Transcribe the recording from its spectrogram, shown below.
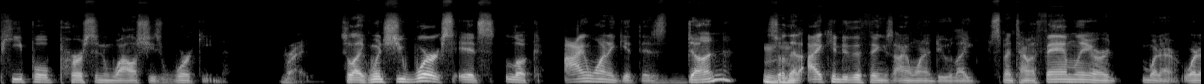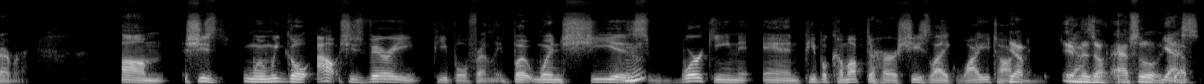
people person while she's working. Right. So like when she works, it's look, I want to get this done so Mhm. that I can do the things I want to do, like spend time with family or whatever, whatever. Um, she's when we go out, she's very people friendly, but when she is working and people come up to her, she's like, Why are you talking Yep. to me? in Yeah. the zone, absolutely. Yep. Yes.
